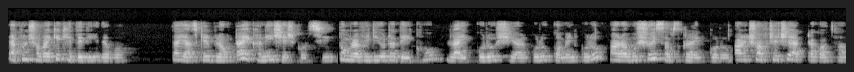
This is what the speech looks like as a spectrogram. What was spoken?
এখন সবাইকে খেতে দিয়ে দেব। তাই আজকের ব্লগটা এখানেই শেষ করছি। তোমরা ভিডিওটা দেখো লাইক করো শেয়ার করো কমেন্ট করো আর অবশ্যই সাবস্ক্রাইব করো। আর সবশেষে একটা কথা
